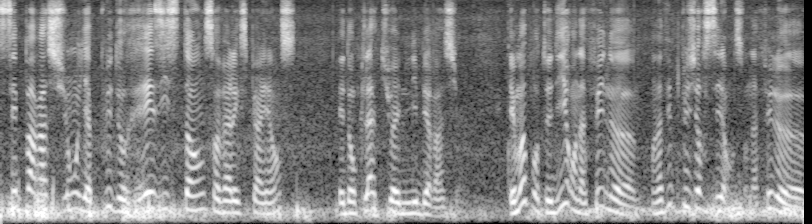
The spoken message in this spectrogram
séparation, il n'y a plus de résistance envers l'expérience. Et donc là, tu as une libération. Et moi, pour te dire, on a fait, une, on a fait plusieurs séances. On a fait le,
